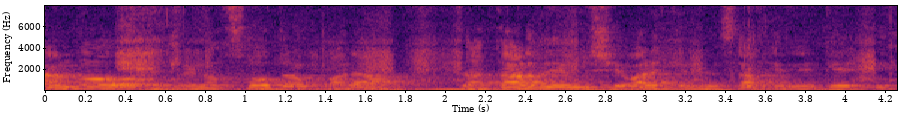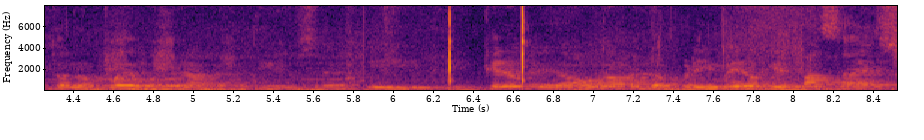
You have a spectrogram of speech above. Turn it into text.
Preparando entre nosotros para tratar de llevar este mensaje de que esto no puede volver a repetirse. Y, y creo que a uno lo primero que pasa es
